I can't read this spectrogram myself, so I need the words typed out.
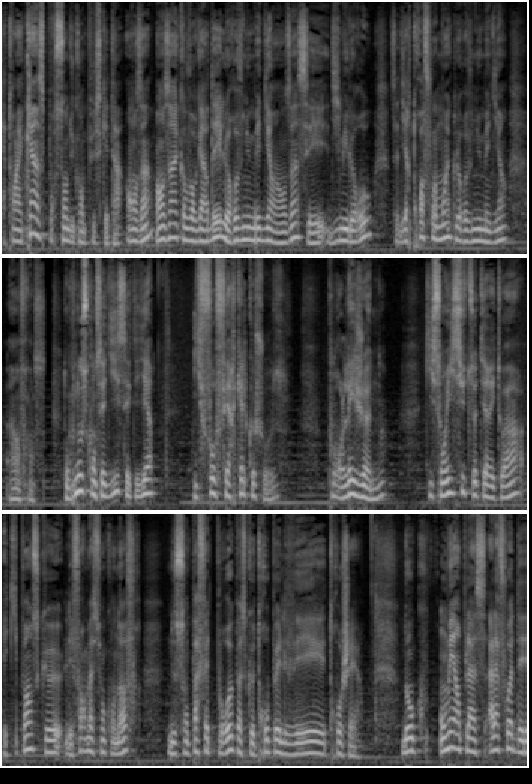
95% du campus qui est à Anzin. Anzin, quand vous regardez, le revenu médian à Anzin, c'est 10 000 euros, c'est-à-dire trois fois moins que le revenu médian euh, en France. Donc nous, ce qu'on s'est dit, c'est de dire, il faut faire quelque chose pour les jeunes qui sont issus de ce territoire et qui pensent que les formations qu'on offre ne sont pas faites pour eux parce que trop élevées, trop chères. Donc on met en place à la fois des,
